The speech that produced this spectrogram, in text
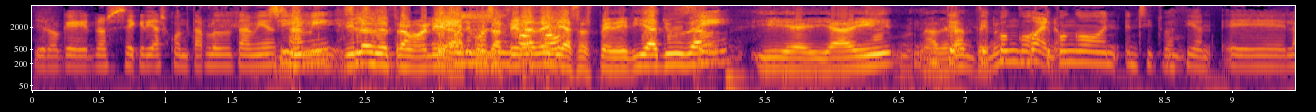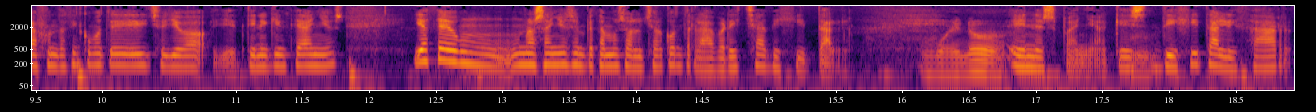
Yo creo que no sé si querías contarlo tú también, Sí, Sami. Dilo de otra manera, un Fundación Adelias os pediría ayuda Sí. y, y ahí adelante, te, te ¿no? pongo, te pongo en, en situación. Eh, la fundación, como te he dicho, lleva tiene 15 años y hace un- unos años empezamos a luchar contra la brecha digital. Bueno, en España, que es digitalizar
